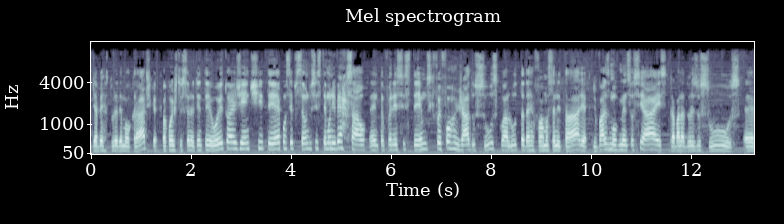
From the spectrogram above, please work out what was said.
de abertura democrática, com a Constituição de 88, a gente ter a concepção de um sistema universal. Né? Então foi nesses termos que foi forjado o SUS com a luta da reforma sanitária, de vários movimentos sociais, trabalhadores do SUS, é,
